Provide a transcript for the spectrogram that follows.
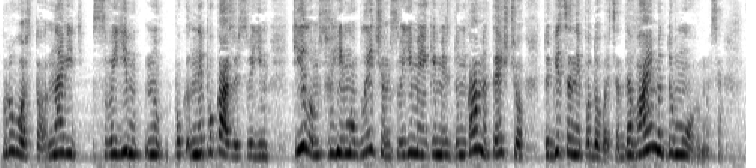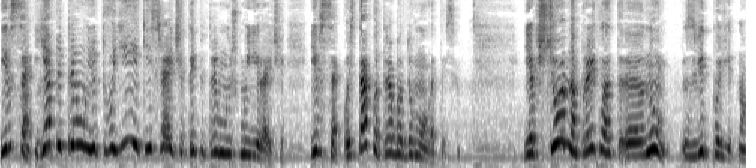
Просто навіть своїм, ну не показуй своїм тілом, своїм обличчям, своїми якимись думками те, що тобі це не подобається. Давай ми домовимося. І все. Я підтримую твої якісь речі, ти підтримуєш мої речі. І все. Ось так от треба домовитися. Якщо, наприклад, е, ну, відповідно,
